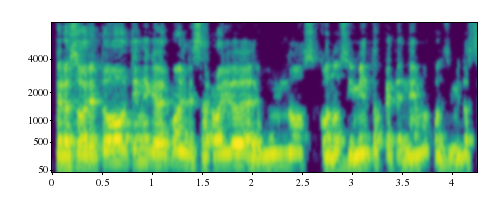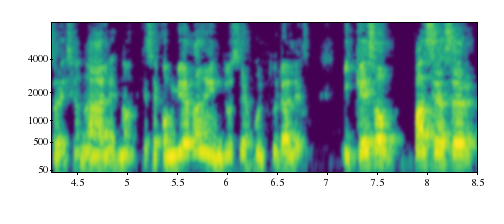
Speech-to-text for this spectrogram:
pero sobre todo tiene que ver con el desarrollo de algunos conocimientos que tenemos, conocimientos tradicionales, ¿no? Que se conviertan en industrias culturales y que eso pase a ser,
